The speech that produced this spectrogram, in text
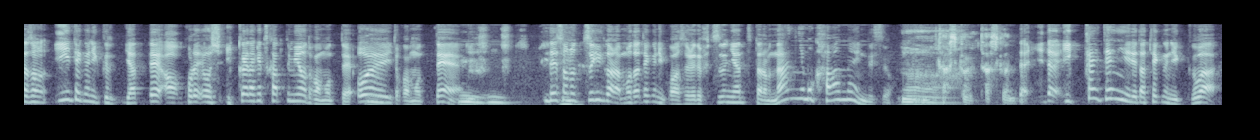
だその、いいテクニックやって、あ、これよし、一回だけ使ってみようとか思って、おいとか思って、うんで、その次からまたテクニック忘れて普通にやってたら何にも変わんないんですよ。確かに確かに。だだから一回手に入れたテクニックは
